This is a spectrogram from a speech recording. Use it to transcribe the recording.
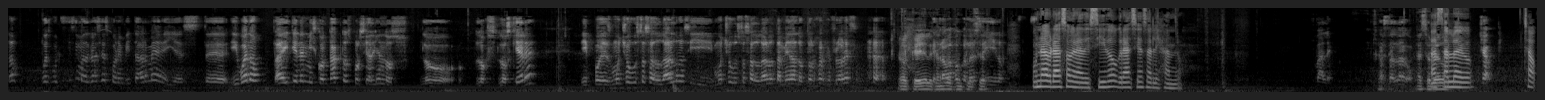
No, pues muchísimas gracias por invitarme y este y bueno, ahí tienen mis contactos por si alguien los, los, los quiere. Y pues mucho gusto saludarlos y mucho gusto saludarlo también al doctor Jorge Flores. Ok, Alejandro, un un abrazo agradecido. Gracias, Alejandro. Vale. Hasta luego. Hasta luego. Chao. Chao.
